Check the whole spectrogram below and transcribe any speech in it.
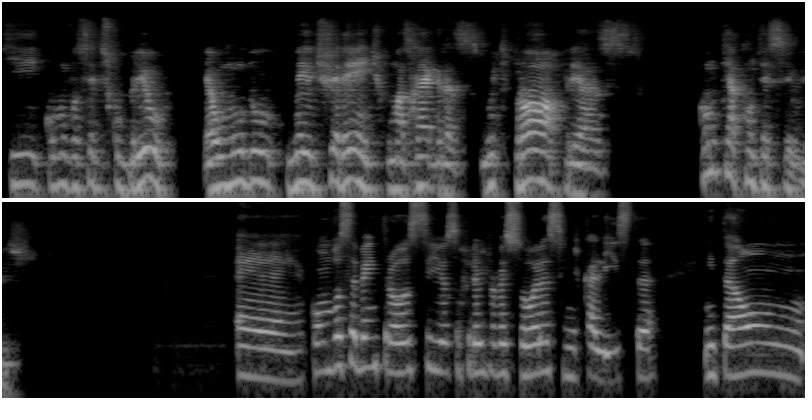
que, como você descobriu, é um mundo meio diferente, com umas regras muito próprias. Como que aconteceu isso? É, como você bem trouxe, eu sou filha de professora, sindicalista, então,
